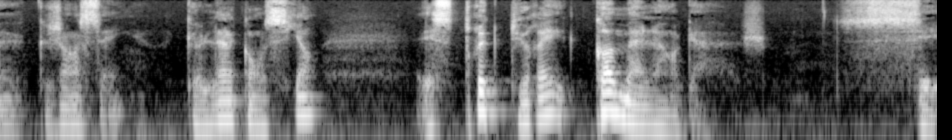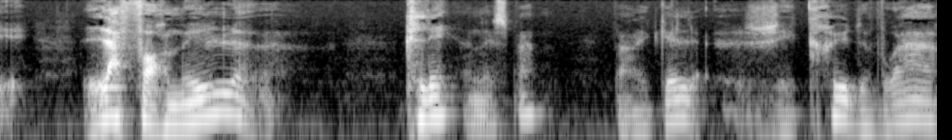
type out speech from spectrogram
euh, que j'enseigne, que l'inconscient est structuré comme un langage? C'est la formule euh, clé, n'est-ce pas, par laquelle j'ai cru devoir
